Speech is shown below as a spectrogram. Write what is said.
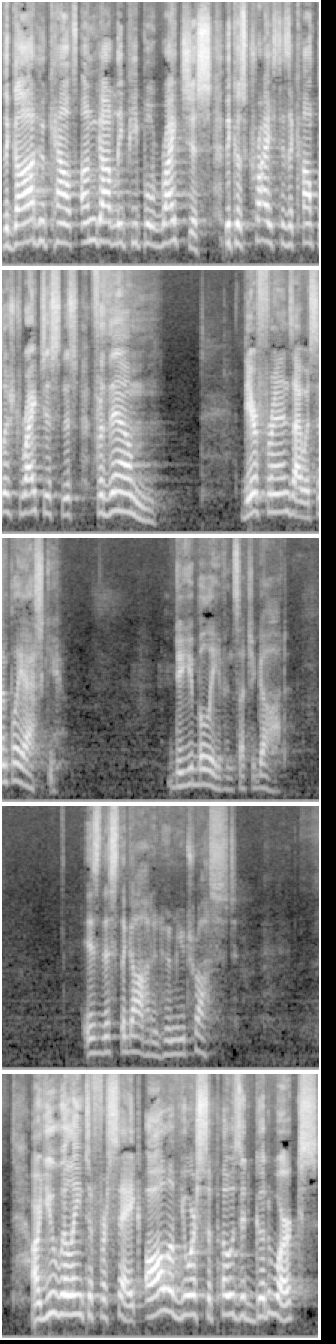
The God who counts ungodly people righteous because Christ has accomplished righteousness for them. Dear friends, I would simply ask you do you believe in such a God? Is this the God in whom you trust? Are you willing to forsake all of your supposed good works,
